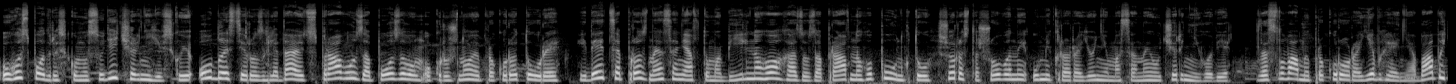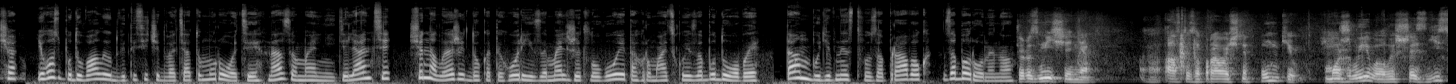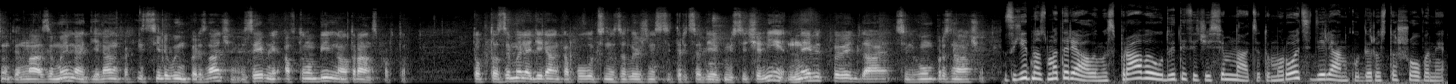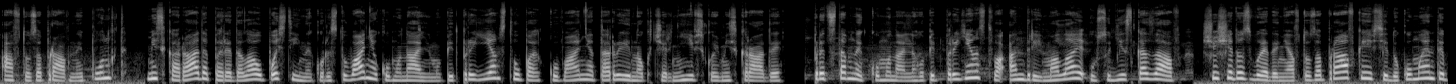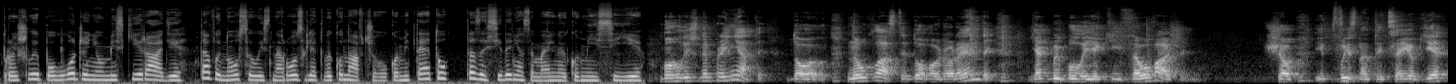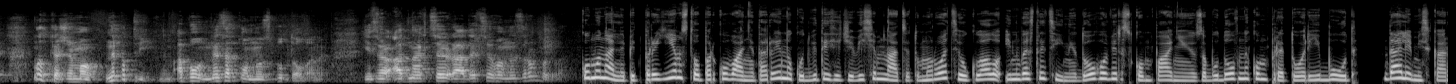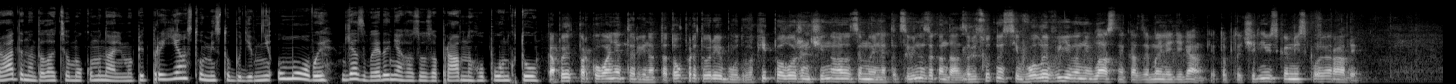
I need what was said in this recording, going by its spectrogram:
У господарському суді Чернігівської області розглядають справу за позовом окружної прокуратури. Йдеться про знесення автомобільного газозаправного пункту, що розташований у мікрорайоні Масани у Чернігові. За словами прокурора Євгенія Бабича, його збудували у 2020 році на земельній ділянці, що належить до категорії земель житлової та громадської забудови. Там будівництво заправок заборонено. Розміщення автозаправочних пунктів можливо лише здійснювати на земельних ділянках із цільовим призначенням землі автомобільного транспорту. Тобто земельна ділянка по вулиці Незалежності 39 в місті Черніги не відповідає цільовому призначенню. Згідно з матеріалами справи, у 2017 році ділянку, де розташований автозаправний пункт, міська рада передала у постійне користування комунальному підприємству паркування та ринок Чернігівської міськради. Представник комунального підприємства Андрій Малай у суді сказав, що ще до зведення автозаправки всі документи пройшли погодження у міській раді та виносились на розгляд виконавчого комітету та засідання земельної комісії. могли ж не прийняти, до, не укласти договір оренди, якби були якісь зауваження, що і визнати цей об'єкт, ну скажімо, непотрібним або незаконно збудованим. І однак це рада цього не зробила. Комунальне підприємство паркування та ринок у 2018 році уклало інвестиційний договір з компанією-забудовником Преторій Буд. Далі міська рада надала цьому комунальному підприємству містобудівні умови для зведення газозаправного пункту. КП паркування та ринок та ТОВ приторії буду в обхід положень чинного земельного та цивільного законодавства за відсутності волевиявлення власника земельної ділянки, тобто Чернігівської міської ради.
